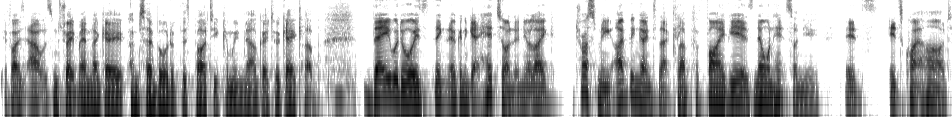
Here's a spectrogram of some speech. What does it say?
if I was out with some straight men, and I go, "I'm so bored of this party. Can we now go to a gay club?" They would always think they're going to get hit on, and you're like, "Trust me, I've been going to that club for five years. No one hits on you. It's it's quite hard."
